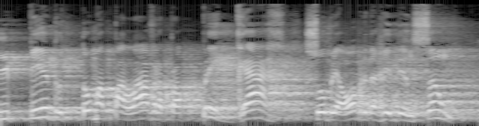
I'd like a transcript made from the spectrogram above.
e Pedro toma a palavra para pregar sobre a obra da redenção,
